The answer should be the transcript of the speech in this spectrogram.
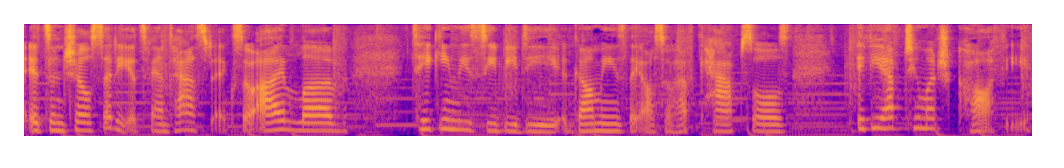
it's in Chill City. It's fantastic. So I love taking these CBD gummies. They also have capsules. If you have too much coffee,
